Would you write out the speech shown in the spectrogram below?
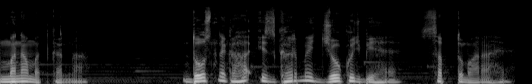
मना मत करना। दोस्त ने कहा, इस घर में जो कुछ भी है, सब तुम्हारा है।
